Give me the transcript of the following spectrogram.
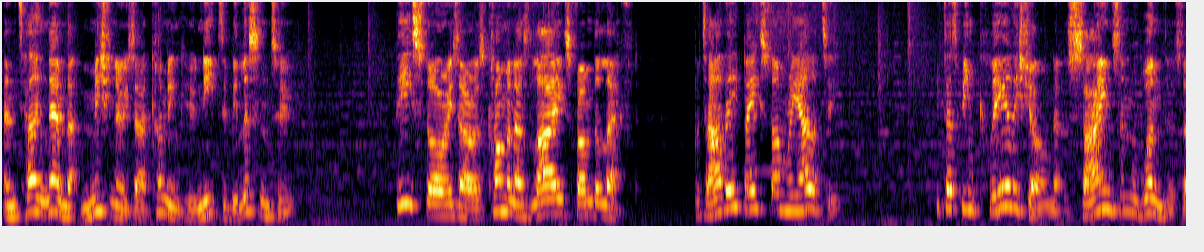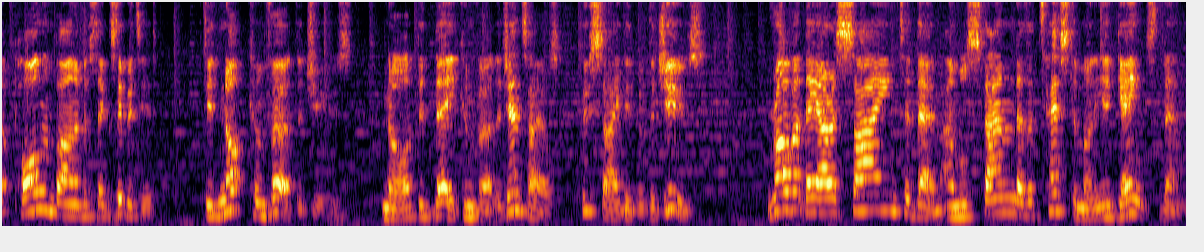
and telling them that missionaries are coming who need to be listened to. These stories are as common as lies from the left, but are they based on reality? It has been clearly shown that the signs and wonders that Paul and Barnabas exhibited did not convert the Jews, nor did they convert the Gentiles, who sided with the Jews. Rather, they are a sign to them and will stand as a testimony against them.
